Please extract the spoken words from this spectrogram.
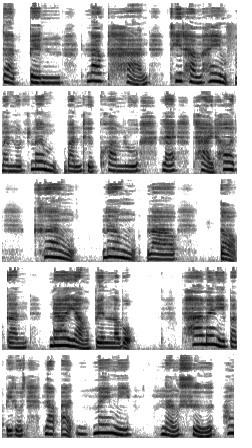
แต่เป็นรากฐานที่ทำให้มนุษย์เริ่มบันทึกความรู้ และถ่ายทอดเครื่องเรื่องราวต่อกันได้อย่างเป็นระบบ ถ้าไม่มีปาปิรุส เราอาจไม่มีหนังสือห้อง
